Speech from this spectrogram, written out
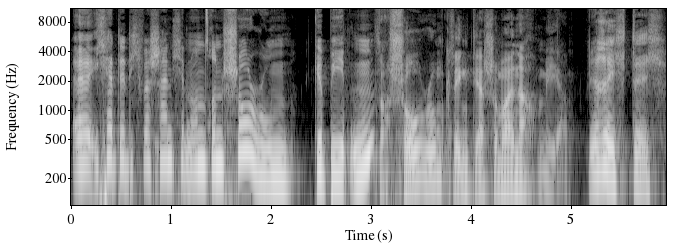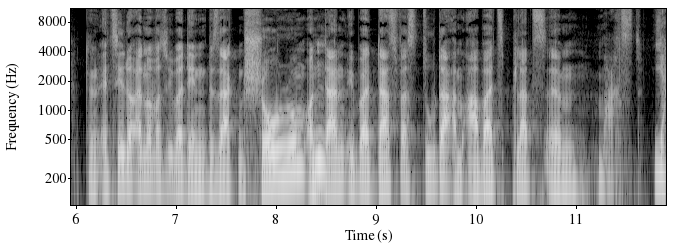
Äh, ich hätte dich wahrscheinlich in unseren Showroom gebeten. So, Showroom klingt ja schon mal nach mehr. Richtig. Dann erzähl doch einmal was über den besagten Showroom und dann über das, was du da am Arbeitsplatz ähm, machst. Ja,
